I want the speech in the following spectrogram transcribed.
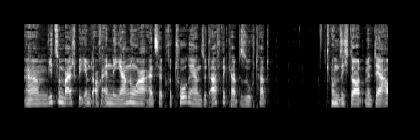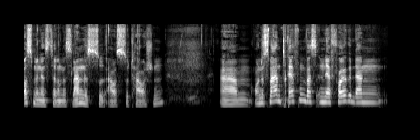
ähm, wie zum Beispiel eben auch Ende Januar, als er Pretoria in Südafrika besucht hat, um sich dort mit der Außenministerin des Landes zu, auszutauschen. Ähm, und es war ein Treffen, was in der Folge dann,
